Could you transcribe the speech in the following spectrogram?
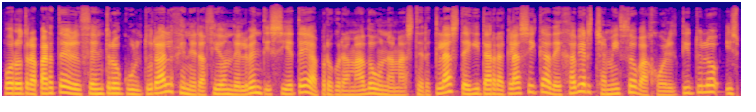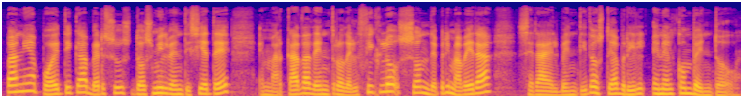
Por otra parte, el Centro Cultural Generación del 27 ha programado una masterclass de guitarra clásica de Javier Chamizo bajo el título Hispania Poética versus 2027, enmarcada dentro del ciclo Son de Primavera. Será el 22 de abril en el convento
